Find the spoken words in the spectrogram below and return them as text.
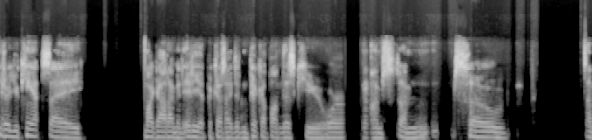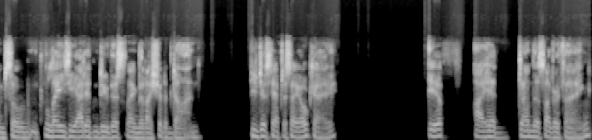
you know, you can't say, my God, I'm an idiot because I didn't pick up on this cue or I'm, I'm so, I'm so lazy. I didn't do this thing that I should have done. You just have to say, okay, if I had done this other thing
